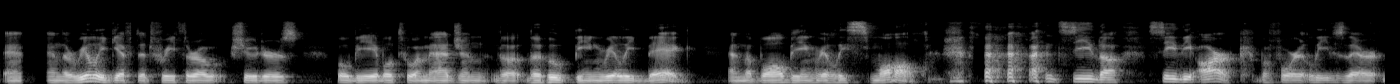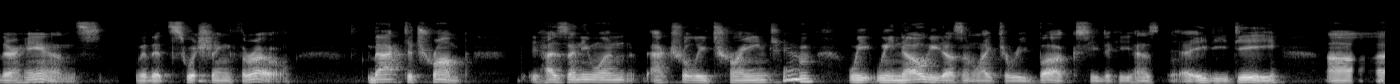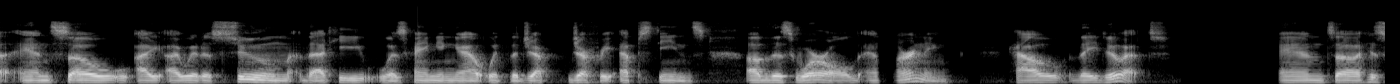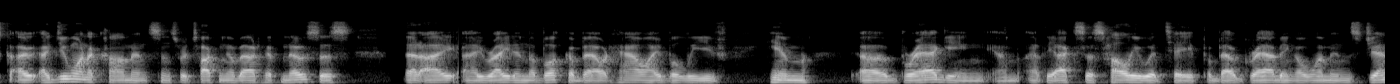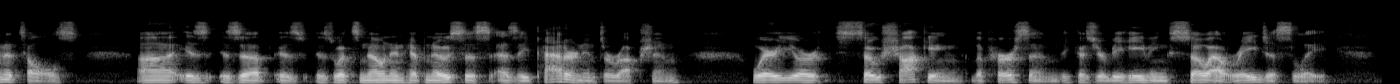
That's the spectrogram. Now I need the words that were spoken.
And, and the really gifted free throw shooters will be able to imagine the, the hoop being really big and the ball being really small and see the see the arc before it leaves their their hands with its swishing throw back to trump has anyone actually trained him? We we know he doesn't like to read books. He he has ADD uh, and so I, I would assume that he was hanging out with the Jeff, Jeffrey Epstein's of this world and learning how they do it. And uh, his, I, I do want to comment since we're talking about hypnosis that I, I write in the book about how I believe him uh, bragging um, at the Access Hollywood tape about grabbing a woman's genitals uh, is is a is is what's known in hypnosis as a pattern interruption, where you're so shocking the person because you're behaving so outrageously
